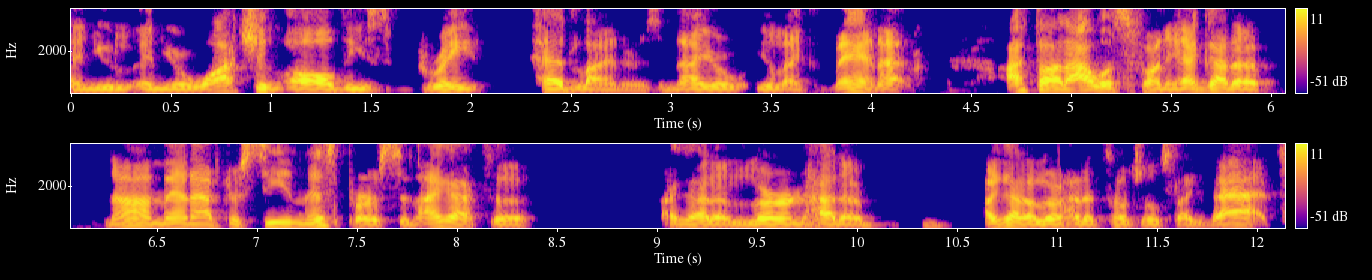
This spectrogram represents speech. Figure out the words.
and you and you're watching all these great headliners, and now you're you're like, man, I I thought I was funny. I gotta nah, man. After seeing this person, I got to I gotta learn how to I gotta learn how to tell jokes like that.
